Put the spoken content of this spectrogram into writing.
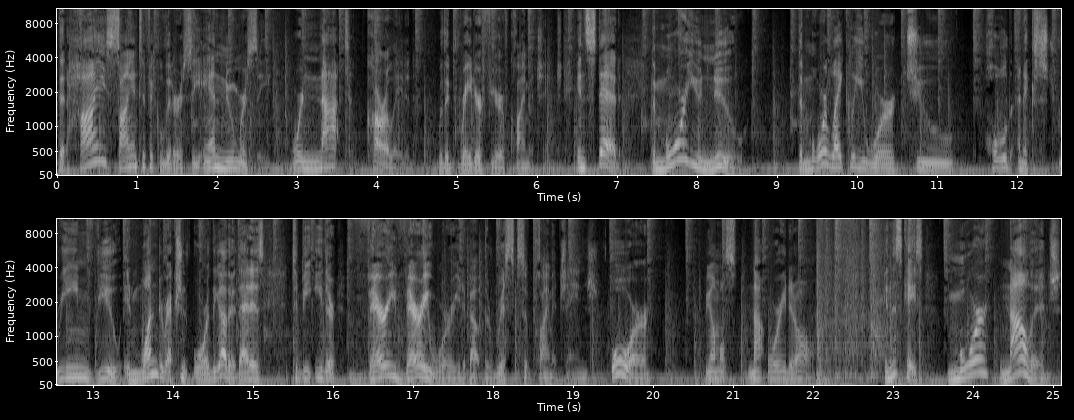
that high scientific literacy and numeracy were not correlated with a greater fear of climate change. Instead, the more you knew, the more likely you were to hold an extreme view in one direction or the other. That is, to be either very, very worried about the risks of climate change or be almost not worried at all. In this case, more knowledge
